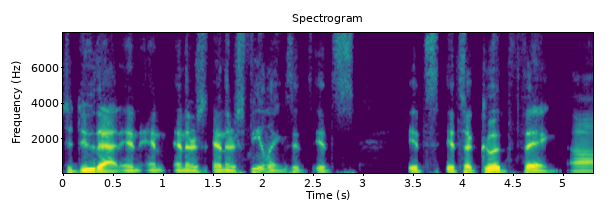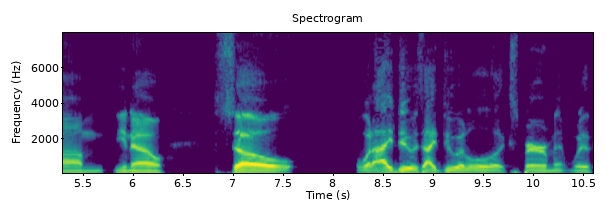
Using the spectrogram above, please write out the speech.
to do that. And and and there's and there's feelings. It's it's it's it's a good thing. Um, you know, so what I do is I do a little experiment with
